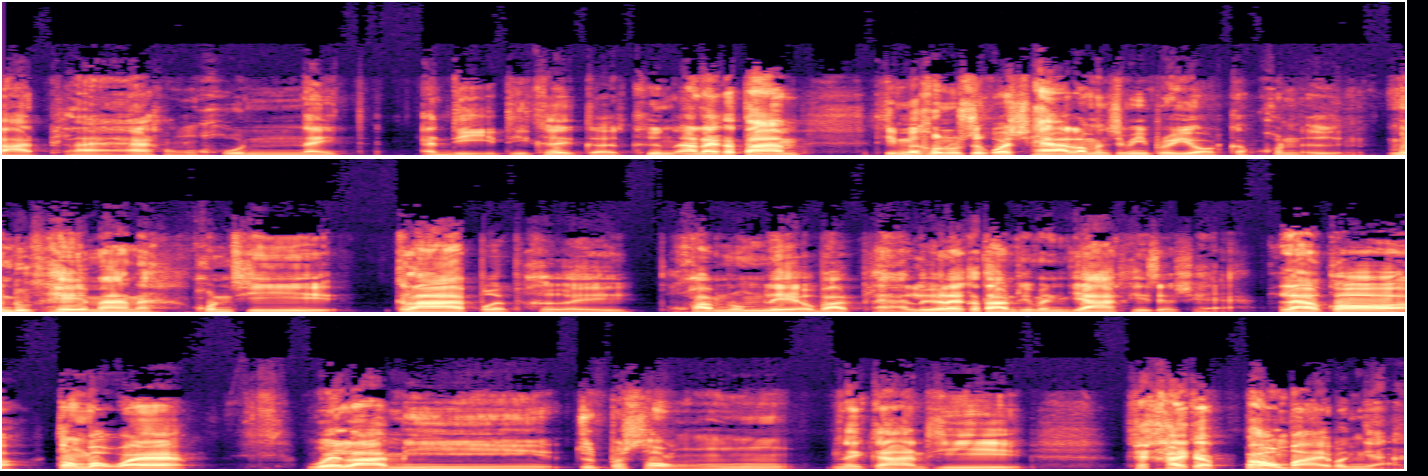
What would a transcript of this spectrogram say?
บาดแผลของคุณใน อดีตที่เคยเกิดขึ้น อะไรก็ตามที่เมื่อคุณรู้สึกว่าแชร์แล้วมันจะมีประโยชน์กับคนอื่น มันดูเท่มากนะ คนที่กล้าเปิดเผย ความล้มเหลวบาดแผล หรืออะไรก็ตามที่มันยากที่จะแชร์ แล้วก็ต้องบอกว่าเวลามีจุดประสงค์ในการที่คล้ายๆ กับเป้าหมายบางอย่าง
